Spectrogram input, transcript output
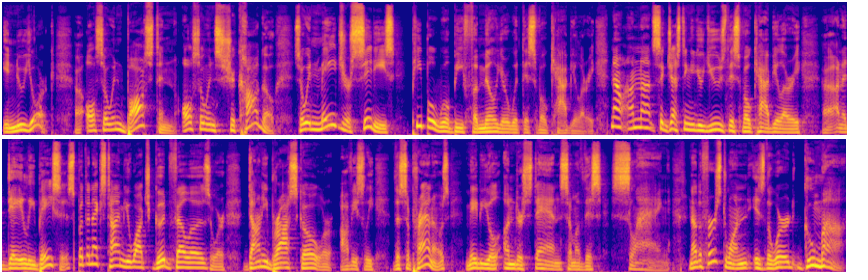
in New York, uh, also in Boston, also in Chicago. So, in major cities, people will be familiar with this vocabulary. Now, I'm not suggesting you use this vocabulary uh, on a daily basis, but the next time you watch Goodfellas or Donnie Brasco or obviously The Sopranos, maybe you'll understand some of this slang. Now, the first one is the word guma.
